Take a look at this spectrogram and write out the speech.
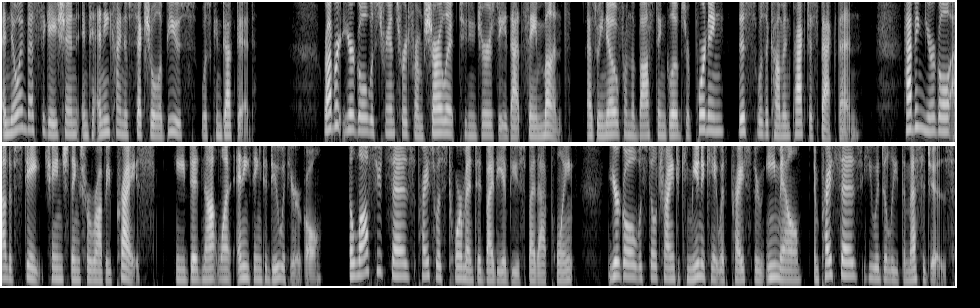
and no investigation into any kind of sexual abuse was conducted. Robert Yurgel was transferred from Charlotte to New Jersey that same month. As we know from the Boston Globe's reporting, this was a common practice back then. Having Yurgel out of state changed things for Robbie Price. He did not want anything to do with Yurgel. The lawsuit says Price was tormented by the abuse by that point. Yurgel was still trying to communicate with Price through email, and Price says he would delete the messages.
